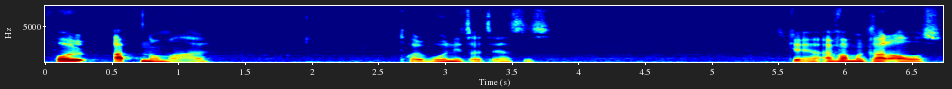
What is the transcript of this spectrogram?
voll abnormal. Toll, wohin jetzt als erstes? Ich gehe einfach mal geradeaus.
